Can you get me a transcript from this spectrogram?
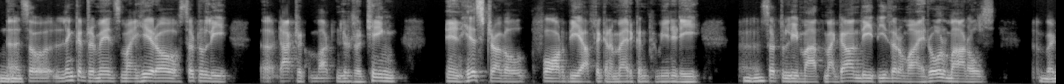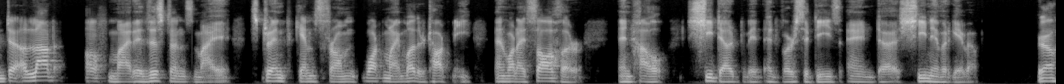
Uh, mm-hmm. Uh, so Lincoln remains my hero. Certainly, uh, Dr. Martin Luther King in his struggle for the African American community. Uh, mm-hmm. Certainly, Mahatma Gandhi. These are my role models. Mm-hmm. But uh, a lot of my resistance, my strength comes from what my mother taught me and what I saw her and how she dealt with adversities and uh, she never gave up. Yeah.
